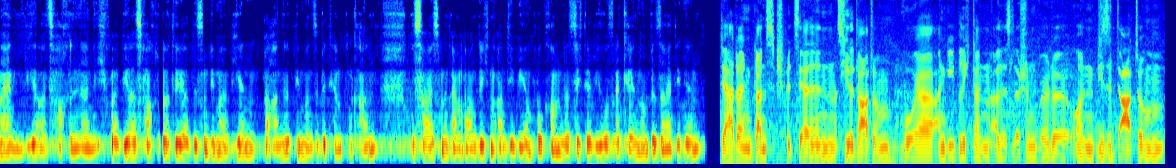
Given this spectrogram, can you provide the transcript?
Nein, wir als Fachhändler nicht, weil wir als Fachleute ja wissen, wie man Viren behandelt, wie man sie bekämpfen kann. Das heißt, mit einem ordentlichen Antivirenprogramm lässt sich der Virus erkennen und beseitigen. Der hat einen ganz speziellen Zieldatum, wo er angeblich dann alles löschen würde. Und diese Datum,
